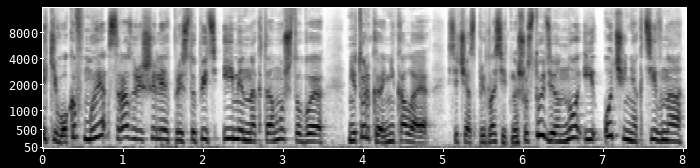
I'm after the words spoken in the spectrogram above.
экивоков, мы сразу решили приступить именно к тому, чтобы не только Николая сейчас пригласить в нашу студию, но и очень активно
